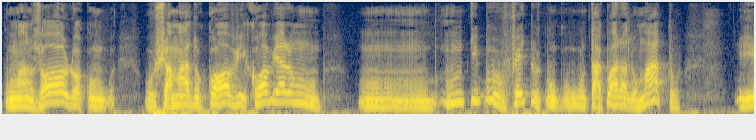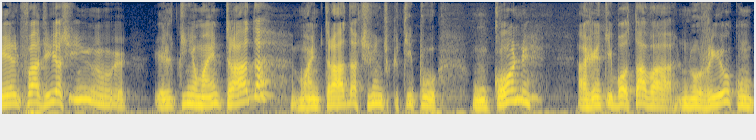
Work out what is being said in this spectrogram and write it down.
com anzolo, com o chamado cove. Cove era um, um, um tipo feito com, com taquara do mato, e ele fazia assim, ele tinha uma entrada, uma entrada assim, tipo um cone, a gente botava no rio com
